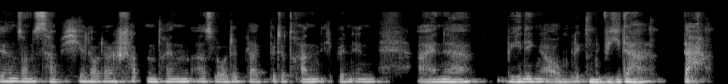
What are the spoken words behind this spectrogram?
denn sonst habe ich hier lauter Schatten drin. Also Leute, bleibt bitte dran. Ich bin in einer wenigen Augenblicken wieder da.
